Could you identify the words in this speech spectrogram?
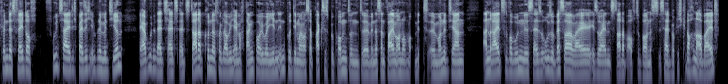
können das vielleicht auch frühzeitig bei sich implementieren ja gut, und als, als, als Startup-Gründer ist man, glaube ich, einfach dankbar über jeden Input, den man aus der Praxis bekommt. Und äh, wenn das dann vor allem auch noch mit äh, monetären Anreizen verbunden ist, also umso besser, weil so ein Startup aufzubauen, das ist halt wirklich Knochenarbeit.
